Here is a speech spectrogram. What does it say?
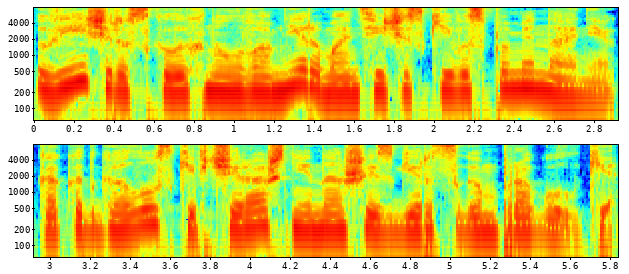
Вечер всколыхнул во мне романтические воспоминания, как отголоски вчерашней нашей с герцогом прогулки.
